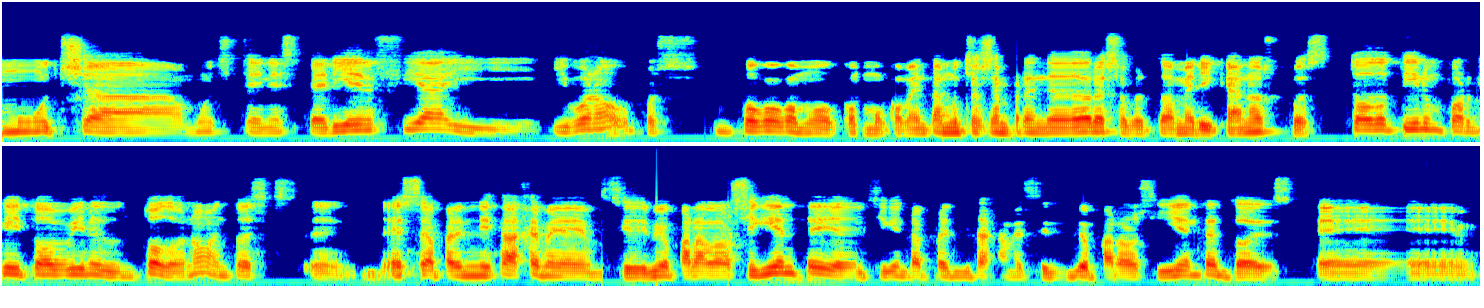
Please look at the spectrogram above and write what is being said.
mucha, mucha inexperiencia y, y, bueno, pues un poco como, como comentan muchos emprendedores, sobre todo americanos, pues todo tiene un porqué y todo viene de un todo, ¿no? Entonces, eh, ese aprendizaje me sirvió para lo siguiente y el siguiente aprendizaje me sirvió para lo siguiente, entonces eh,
